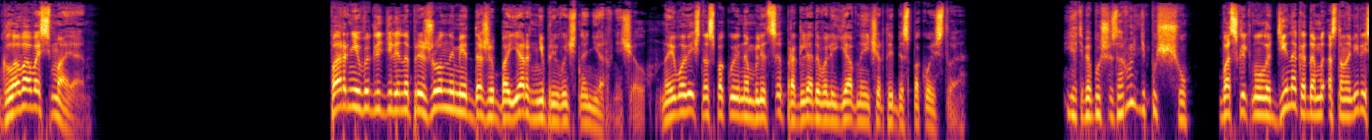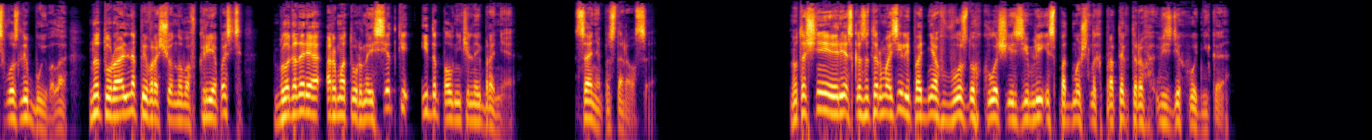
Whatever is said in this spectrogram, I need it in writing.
Глава восьмая Парни выглядели напряженными, даже бояр непривычно нервничал. На его вечно спокойном лице проглядывали явные черты беспокойства. — Я тебя больше за руль не пущу! — воскликнула Дина, когда мы остановились возле буйвола, натурально превращенного в крепость, благодаря арматурной сетке и дополнительной броне. Саня постарался. Но точнее, резко затормозили, подняв в воздух клочья земли из-под мощных протекторов вездеходника.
